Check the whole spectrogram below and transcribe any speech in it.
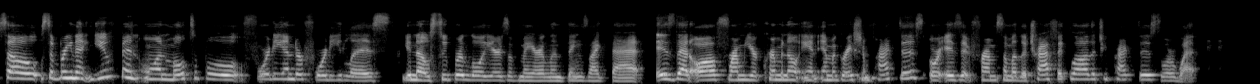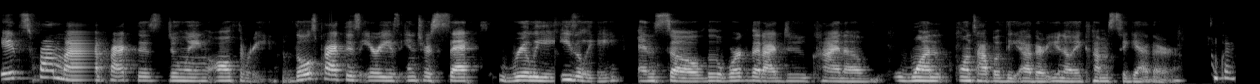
So Sabrina, you've been on multiple 40 under 40 lists, you know, super lawyers of Maryland, things like that. Is that all from your criminal and immigration practice, or is it from some of the traffic law that you practice, or what? It's from my practice doing all three. Those practice areas intersect really easily. And so the work that I do kind of one on top of the other, you know, it comes together. Okay.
